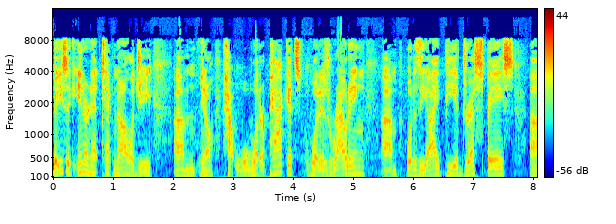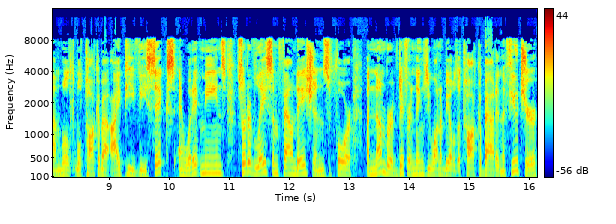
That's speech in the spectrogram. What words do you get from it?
basic internet technology. Um, you know, how, what are packets? What is routing? Um, what is the IP address space? Um, we'll we'll talk about IPv6 and what it means. Sort of lay some foundations for a number of different things we want to be able to talk about in the future.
